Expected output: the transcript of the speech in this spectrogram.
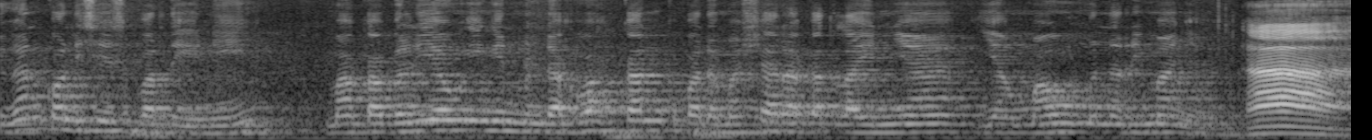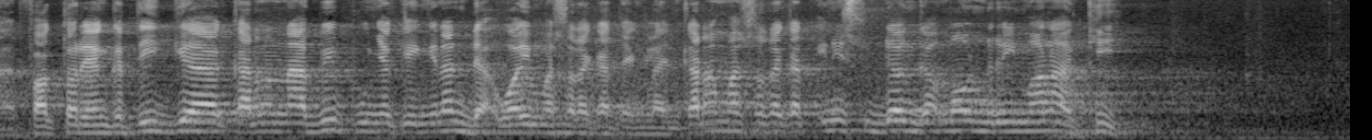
Dengan kondisi seperti ini, maka beliau ingin mendakwahkan kepada masyarakat lainnya yang mau menerimanya. Nah, faktor yang ketiga karena Nabi punya keinginan dakwai masyarakat yang lain. Karena masyarakat ini sudah nggak mau nerima lagi.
